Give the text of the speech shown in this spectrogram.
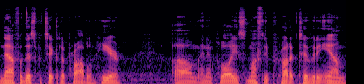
now for this particular problem here, um, an employee's monthly productivity M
